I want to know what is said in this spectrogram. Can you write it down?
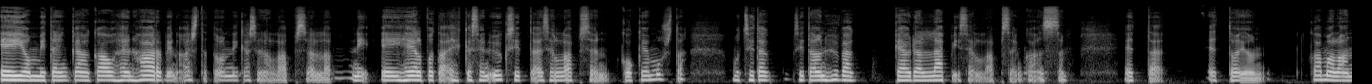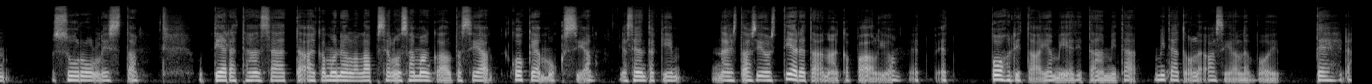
ei ole mitenkään kauhean harvinaista tonnikäisenä lapsella, niin ei helpota ehkä sen yksittäisen lapsen kokemusta, mutta sitä, sitä on hyvä käydä läpi sen lapsen kanssa, että, että toi on kamalan surullista, mutta tiedäthän sä, että aika monella lapsella on samankaltaisia kokemuksia ja sen takia näistä asioista tiedetään aika paljon, että, että pohditaan ja mietitään, mitä, mitä tuolle asialle voi tehdä.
